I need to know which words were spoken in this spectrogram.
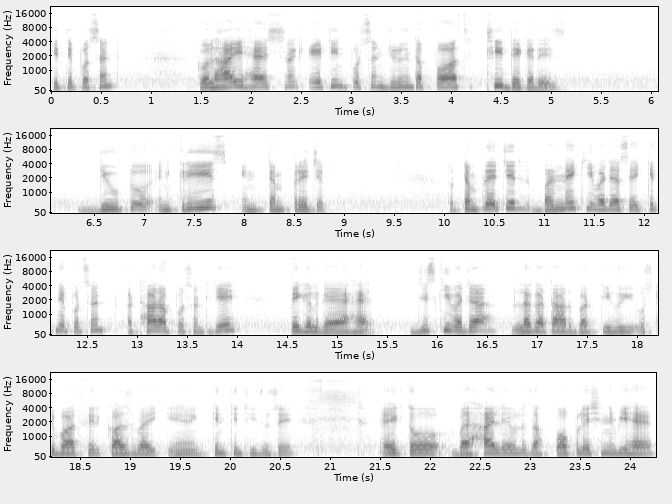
कितने परसेंट? कोल्हाई है shrunk 18 percent during the past three decades due to increase in temperature तो टेम्परेचर बढ़ने की वजह से कितने परसेंट? 18 परसेंट ये पिघल गया है। जिसकी वजह लगातार बढ़ती हुई, उसके बाद फिर काज बाई किन किन चीज़ों से? एक तो by high levels of population भी है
